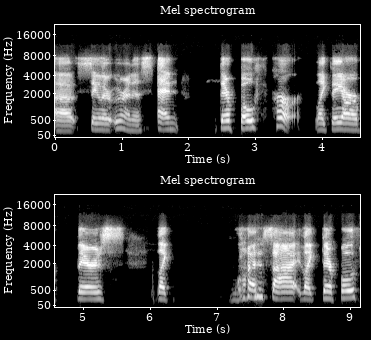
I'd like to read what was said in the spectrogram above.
uh sailor uranus and they're both her like they are there's like one side like they're both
